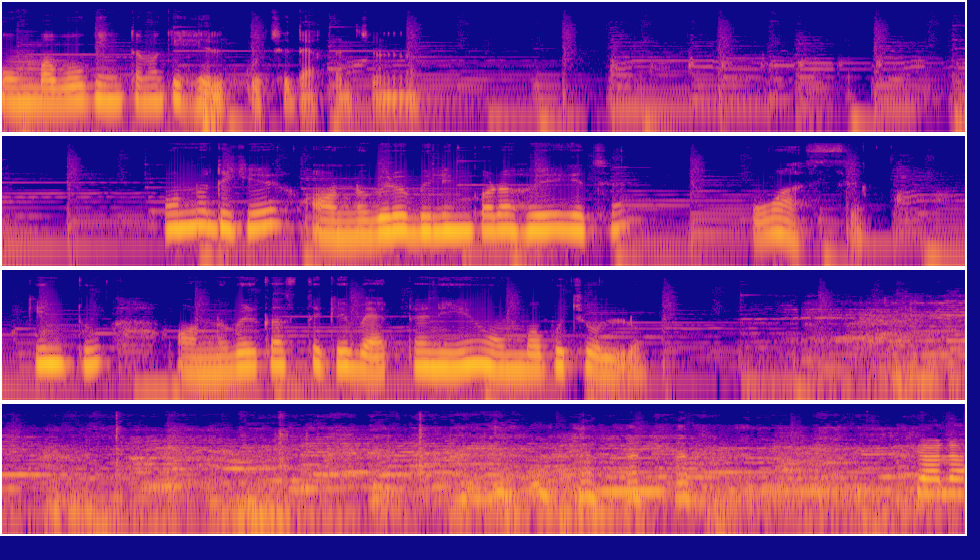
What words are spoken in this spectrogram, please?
ওমবাবুও কিন্তু আমাকে হেল্প করছে দেখার জন্য। অন্যদিকে অর্ণবেরও বিলিং করা হয়ে গেছে। ও আসছে। কিন্তু অর্ণবের কাছ থেকে ব্যাগটা নিয়ে ওমবাবু চলল। চলো।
